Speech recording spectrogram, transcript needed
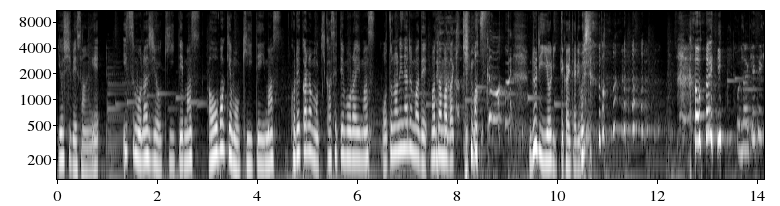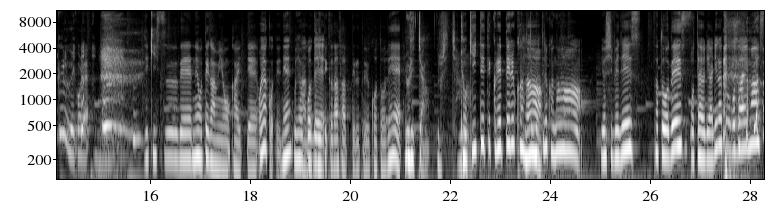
吉部さんへ。いつもラジオ聞いてます。青化けも聞いています。これからも聞かせてもらいます。大人になるまでまだまだ聞きます。ルリよりって書いてありました。かわい。い泣けてくるねこれ。直筆でねお手紙を書いて親子でね親子で。聞いてくださってるということでルリちゃん。ルリちゃん。今日聞いててくれてるかな？聞いてくれてるかな？吉部です。佐藤です。お便りありがとうございます。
